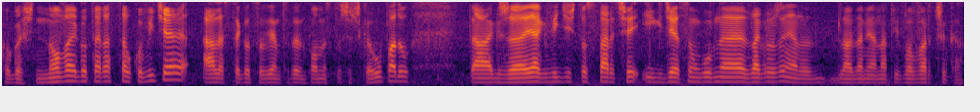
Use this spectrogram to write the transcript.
kogoś nowego teraz całkowicie, ale z tego co wiem, to ten pomysł troszeczkę upadł. Także jak widzisz to starcie i gdzie są główne zagrożenia dla Damiana Piwowarczyka?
